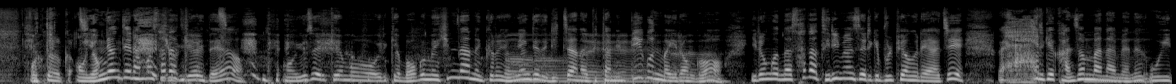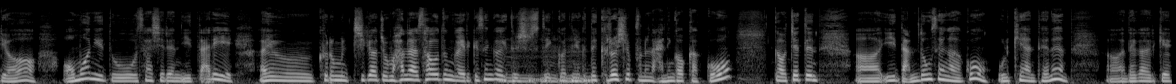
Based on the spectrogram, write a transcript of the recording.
어떨까? 어, 영양제는 한번 사다 드려야 돼요. 어, 요새 이렇게 뭐 이렇게 먹으면 힘나는 그런 영양제들 있잖아요. 네. 비타민 B군 막 이런 거. 이런 거나 사다 드리면서 이렇게 불평을 해야지. 왜 이렇게 간섭만 하면은 오히려 어머니도 사실은 이 딸이 아유 그러면 지가 좀 하나를 사오든가 이렇게 생각이 드실 수도 있거든요. 근데 그러실 분은 아닌 것 같고. 그러니까 어쨌든 어, 이 남동생하고 올케한테는 어, 내가 이렇게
